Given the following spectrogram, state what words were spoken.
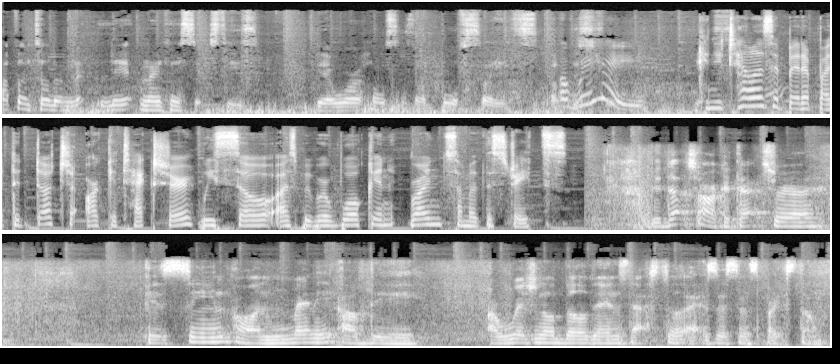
up until the late 1960s, there were houses on both sides. Of Oh, the street. really? Can you tell us a bit about the Dutch architecture we saw as we were walking round some of the streets? The Dutch architecture is seen on many of the original buildings that still exist in Speightstown,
